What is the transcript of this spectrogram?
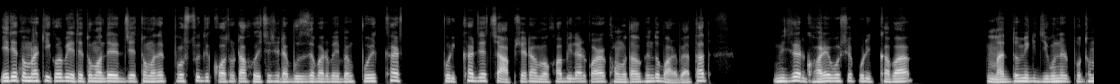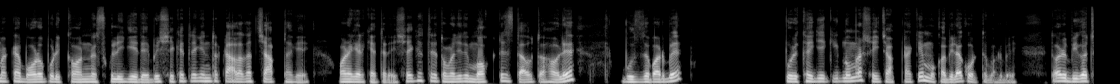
এতে তোমরা কি করবে? এতে তোমাদের যে, তোমাদের প্রস্তুতি কতটা হয়েছে সেটা বুঝতে পারবে এবং পরীক্ষার পরীক্ষার যে চাপ সেটা মোকাবিলার করার ক্ষমতাও কিন্তু বাড়বে। অর্থাৎ নিজের ঘরে বসে পরীক্ষা বা মাধ্যমিক জীবনের প্রথম একটা বড় পরীক্ষা অন্য স্কুলে গিয়ে দেবে, সেক্ষেত্রে কিন্তু একটা আলাদা চাপ থাকে অনেকের ক্ষেত্রে। সেক্ষেত্রে তোমরা যদি মক টেস্ট দাও তাহলে বুঝতে পারবে পরীক্ষায় গিয়ে কি তোমরা সেই চাপটাকে মোকাবিলা করতে পারবে। তারপরে বিগত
